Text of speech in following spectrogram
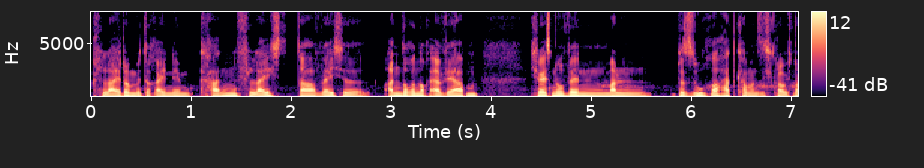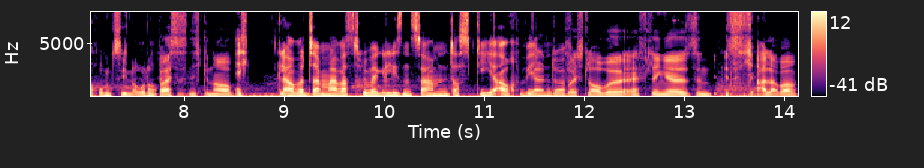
Kleider mit reinnehmen kann. Vielleicht da welche andere noch erwerben. Ich weiß nur, wenn man Besucher hat, kann man sich, glaube ich, noch umziehen, oder? Ich weiß es nicht genau. Ich glaube, da mal was drüber gelesen zu haben, dass die auch wählen dürfen. Aber ich glaube, Häftlinge sind jetzt nicht alle, aber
